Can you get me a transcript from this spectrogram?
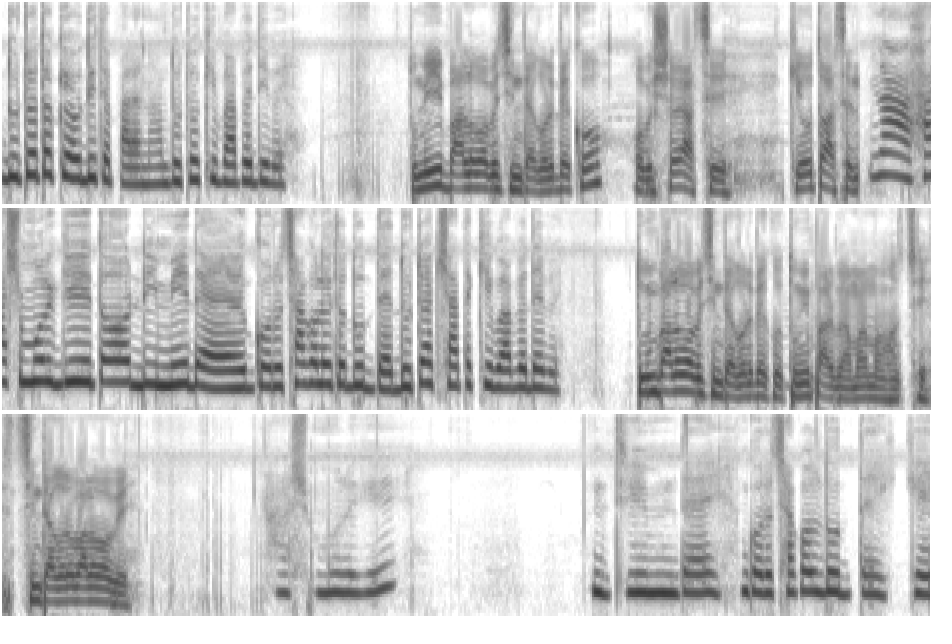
দুটো তো কেউ দিতে পারে না দুটো কীভাবে দিবে? তুমি ভালোভাবে চিন্তা করে দেখো অবশ্যই আছে কেউ তো আছে না। হাঁস মুরগি তো ডিমই দেয় গরু ছাগলই তো দুধ দেয় দুটো একসাথে কীভাবে দেবে? তুমি ভালোভাবে চিন্তা করে দেখো তুমি পারবে আমার মনে হচ্ছে চিন্তা করো ভালোভাবে। হাঁস মুরগি ডিম দেয় গরু ছাগল দুধ দেয় কে?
